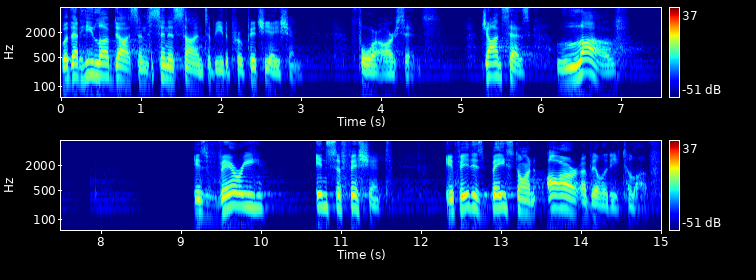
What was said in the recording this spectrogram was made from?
but that he loved us and sent his Son to be the propitiation for our sins. John says, Love is very insufficient if it is based on our ability to love,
